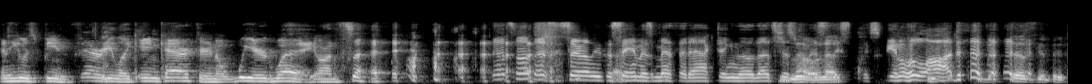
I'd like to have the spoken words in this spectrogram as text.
and he was being very like in character in a weird way on set. That's not necessarily the same as method acting, though. That's just No, Wesley that's- Snipes being a little odd. That's good.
